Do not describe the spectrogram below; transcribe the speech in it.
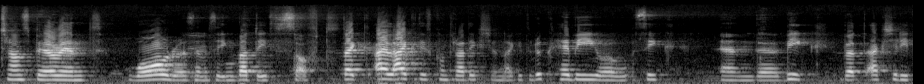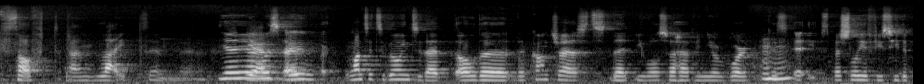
transparent wall or something, but it's soft. Like I like this contradiction. Like it looks heavy or thick and uh, big, but actually it's soft and light and. Uh, Yeah, yeah. Yeah, I, was. I wanted to go into that, all the, the contrasts that you also have in your work, because Mhm. especially if you see the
